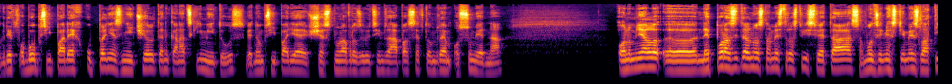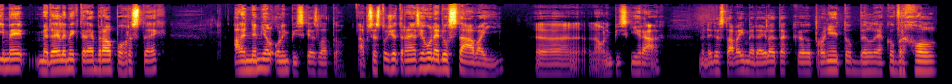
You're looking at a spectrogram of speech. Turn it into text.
kdy v obou případech úplně zničil ten kanadský mýtus. V jednom případě 6-0 v rozhodujícím zápase, v tom druhém 8-1. On měl uh, neporazitelnost na mistrovství světa, samozřejmě s těmi zlatými medailemi, které bral po hrstech, ale neměl olympijské zlato. A přestože trenéři ho nedostávají uh, na olympijských hrách, nedostávají medaile, tak pro něj to byl jako vrchol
